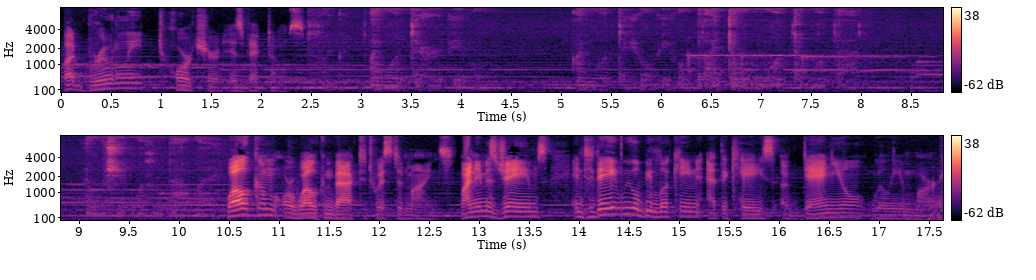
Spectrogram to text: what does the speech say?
but brutally tortured his victims. I Welcome or welcome back to Twisted Minds. My name is James, and today we will be looking at the case of Daniel William Marsh.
